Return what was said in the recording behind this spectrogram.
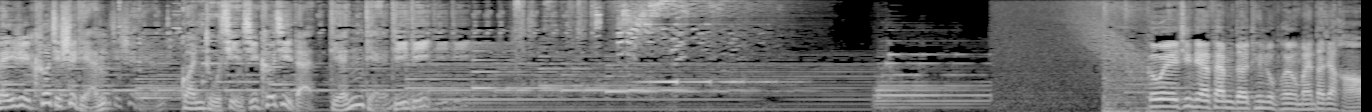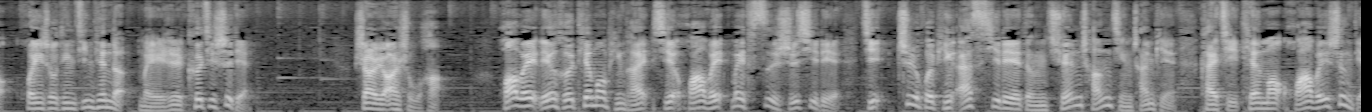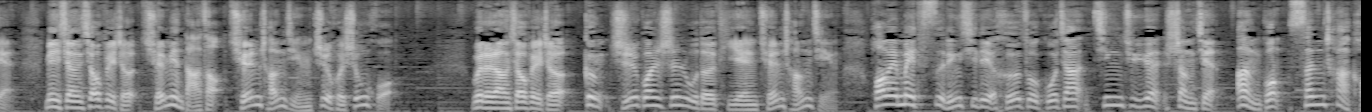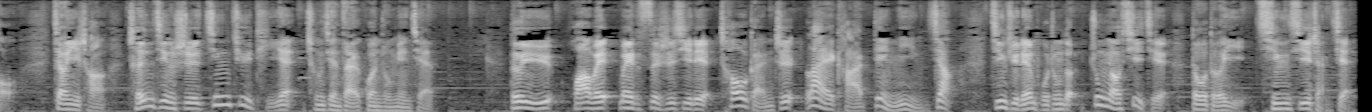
每日科技试点，关注信息科技的点点滴滴。各位经典 FM 的听众朋友们，大家好，欢迎收听今天的每日科技试点。十二月二十五号。华为联合天猫平台携华为 Mate 四十系列及智慧屏 S 系列等全场景产品，开启天猫华为盛典，面向消费者全面打造全场景智慧生活。为了让消费者更直观深入地体验全场景，华为 Mate 四零系列合作国家京剧院上线暗光三岔口，将一场沉浸式京剧体验呈现在观众面前。得益于华为 Mate 四十系列超感知徕卡电影影像，京剧脸谱中的重要细节都得以清晰展现。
